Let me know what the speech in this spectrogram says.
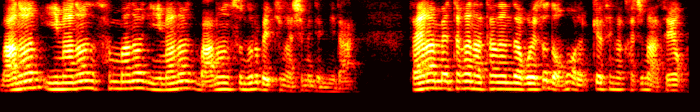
만원, 2만원, 3만원, 2만원, 만원 순으로 베팅하시면 됩니다. 다양한 메타가 나타난다고 해서 너무 어렵게 생각하지 마세요.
